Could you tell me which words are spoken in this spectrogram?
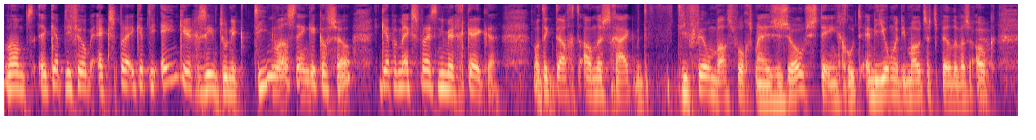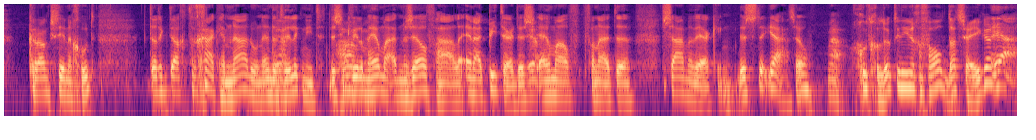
Want ik heb die film expres. Ik heb die één keer gezien toen ik tien was, denk ik, of zo. Ik heb hem expres niet meer gekeken. Want ik dacht, anders ga ik. Die film was volgens mij zo steengoed. En die jongen die Mozart speelde was ook krankzinnig goed. Dat ik dacht, dan ga ik hem nadoen. En dat Ja. wil ik niet. Dus ik Ah, wil hem helemaal uit mezelf halen. En uit Pieter. Dus Ja. helemaal vanuit de samenwerking. Dus de- ja, zo. Ja, goed gelukt in ieder geval, dat zeker. Ja.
